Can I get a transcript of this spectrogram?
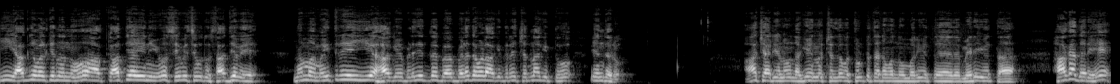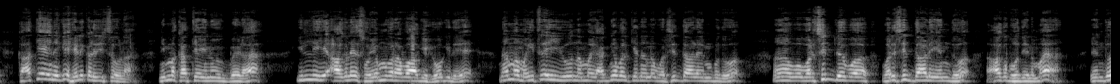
ಈ ಯಾಜ್ಞವಲ್ಕ್ಯನನ್ನು ಆ ಕಾತ್ಯಾಯಿನಿಯು ಸೇವಿಸುವುದು ಸಾಧ್ಯವೇ? ನಮ್ಮ ಮೈತ್ರಿಯೇ ಹಾಗೆ ಬೆಳೆದಿದ್ದ ಬೆಳೆದವಳಾಗಿದ್ದರೆ ಚೆನ್ನಾಗಿತ್ತು, ಎಂದರು. ಆಚಾರ್ಯನು ನಗೆಯನ್ನು ಚೆಲ್ಲುವ ತುಂಟುತನವನ್ನು ಮರೆಯುತ್ತ, ಮೆರೆಯುತ್ತಾ, ಹಾಗಾದರೆ ಕಾತ್ಯಾಯಿನಿಗೆ ಹೇಳಿ ಕಳುಹಿಸೋಣ. ನಿಮ್ಮ ಕಾತ್ಯಾಯಿನು ಬೇಡ. ಇಲ್ಲಿ ಆಗಲೇ ಸ್ವಯಂವರವಾಗಿ ಹೋಗಿದೆ. ನಮ್ಮ ಮೈತ್ರಿಯು ನಮ್ಮ ಯಾಜ್ಞವಲ್ಕ್ಯನನ್ನು ವರೆಸಿದ್ದಾಳೆ ಎಂಬುದು ವರಿಸಿದ್ದ, ವರೆಸಿದ್ದಾಳೆ ಎಂದು ಆಗಬಹುದೇನಮ್ಮ? ಎಂದು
